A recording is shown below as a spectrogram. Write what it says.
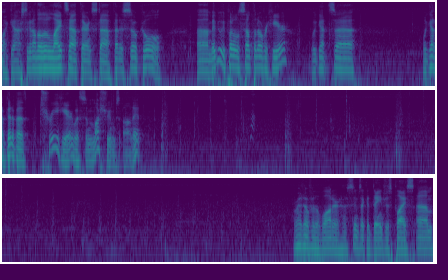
My gosh, look at all the little lights out there and stuff. That is so cool. Uh, maybe we put a little something over here. We got uh, we got a bit of a tree here with some mushrooms on it. Right over the water. That seems like a dangerous place. Um,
